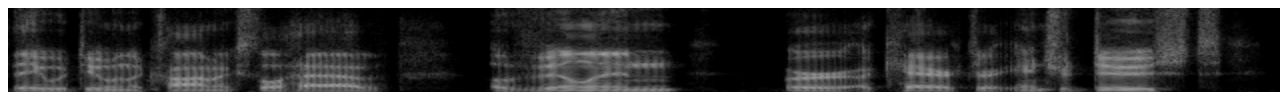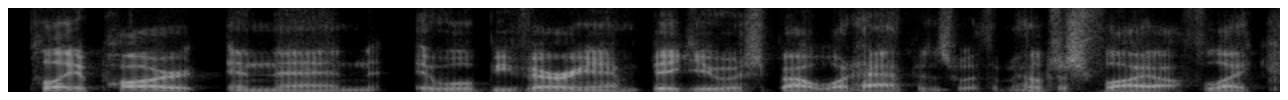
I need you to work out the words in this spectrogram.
they would do in the comics. They'll have a villain or a character introduced, play a part, and then it will be very ambiguous about what happens with him. He'll just fly off like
